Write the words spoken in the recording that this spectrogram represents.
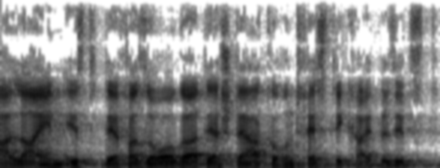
allein ist der Versorger, der Stärke und Festigkeit besitzt.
